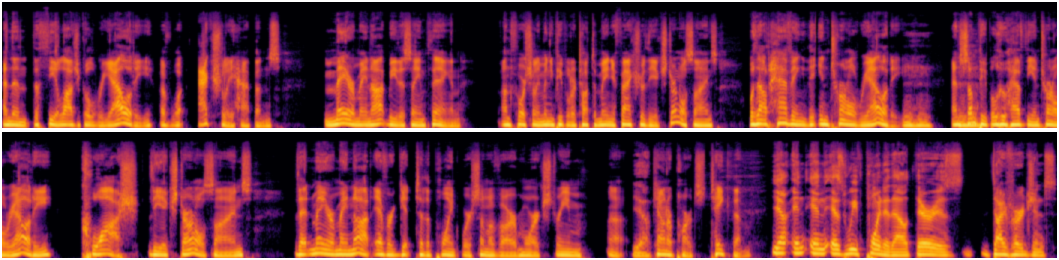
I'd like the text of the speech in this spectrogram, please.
and then the theological reality of what actually happens may or may not be the same thing. And unfortunately, many people are taught to manufacture the external signs without having the internal reality. Mm-hmm. And mm-hmm. some people who have the internal reality quash the external signs that may or may not ever get to the point where some of our more extreme uh, yeah. counterparts take them. Yeah, and and as we've pointed out, there is divergence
